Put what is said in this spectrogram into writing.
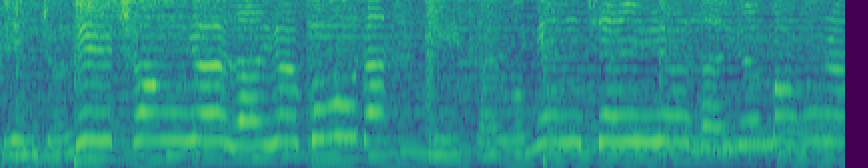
凭着旅程越来越孤单你在我面前越来越茫然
